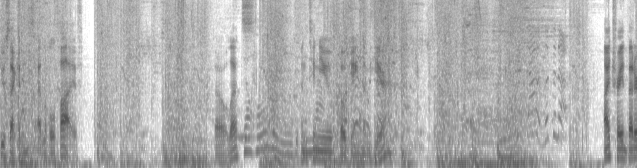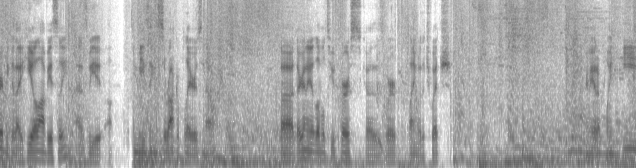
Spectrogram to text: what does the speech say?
2 seconds at level 5. So let's continue poking them here. I trade better because I heal, obviously, as we uh, amazing Soraka players know. But they're gonna get level 2 first, because we're playing with a Twitch. We're gonna get a point E.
